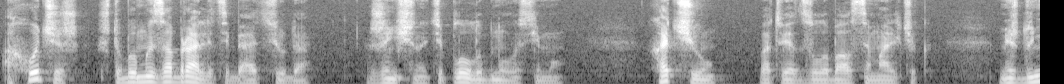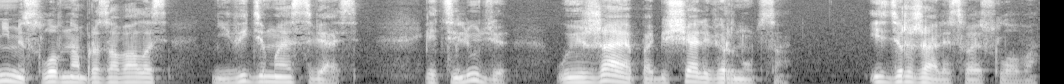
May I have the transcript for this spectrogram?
«А хочешь, чтобы мы забрали тебя отсюда?» Женщина тепло улыбнулась ему. «Хочу», — в ответ залыбался мальчик. Между ними словно образовалась невидимая связь. Эти люди, уезжая, пообещали вернуться и сдержали свое слово.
